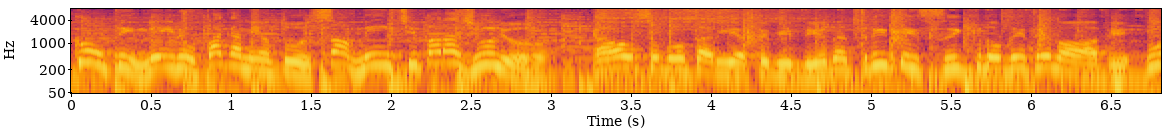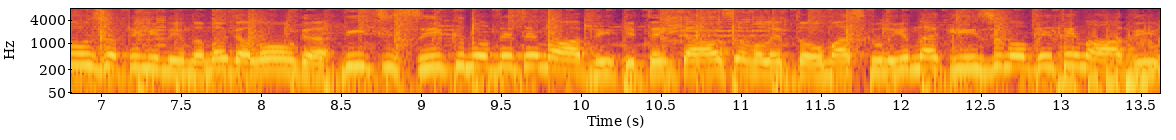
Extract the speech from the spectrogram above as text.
com primeiro pagamento somente para julho. Calça montaria feminina 35,99. Blusa feminina manga longa 25,99. E tem calça moletom masculina 15,99.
